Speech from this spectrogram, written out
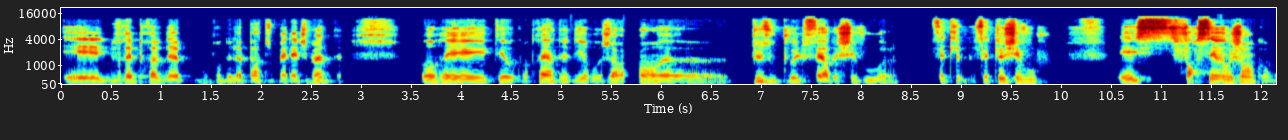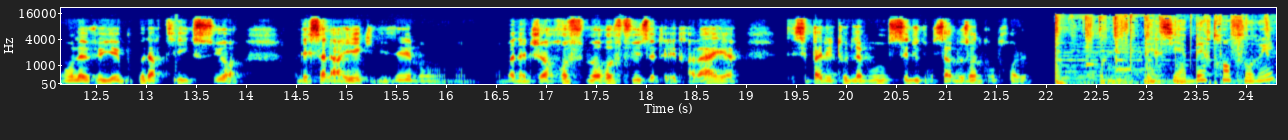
Et une vraie preuve de la, de la part du management aurait été au contraire de dire aux gens, euh, plus vous pouvez le faire de chez vous, euh, faites-le faites chez vous. Et forcer aux gens, comme on l'a vu, il y a eu beaucoup d'articles sur des salariés qui disaient mon, manager me refuse le télétravail. C'est pas du tout de l'amour, c'est du concert, besoin de contrôle. Merci à Bertrand Forêt.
